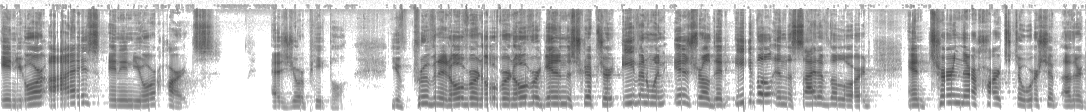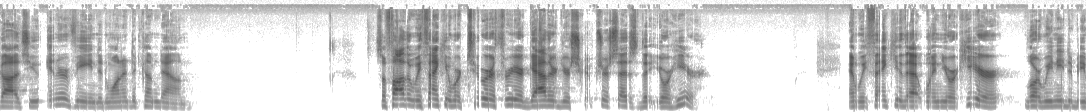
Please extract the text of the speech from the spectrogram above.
in your eyes and in your hearts as your people. You've proven it over and over and over again in the scripture, even when Israel did evil in the sight of the Lord and turned their hearts to worship other gods, you intervened and wanted to come down. So, Father, we thank you where two or three are gathered, your scripture says that you're here. And we thank you that when you're here, Lord, we need to be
